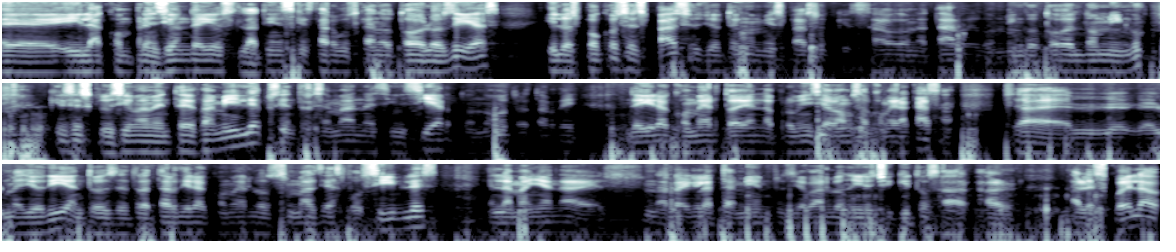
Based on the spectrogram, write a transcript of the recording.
Eh, y la comprensión de ellos la tienes que estar buscando todos los días. Y los pocos espacios, yo tengo mi espacio que es sábado en la tarde, domingo, todo el domingo, que es exclusivamente de familia, pues entre semana es incierto, ¿no? Tratar de, de ir a comer todavía en la provincia, vamos a comer a casa, o sea, el, mediodía, entonces de tratar de ir a comer los más días posibles, en la mañana es una regla también, pues llevar los niños chiquitos a, a la escuela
